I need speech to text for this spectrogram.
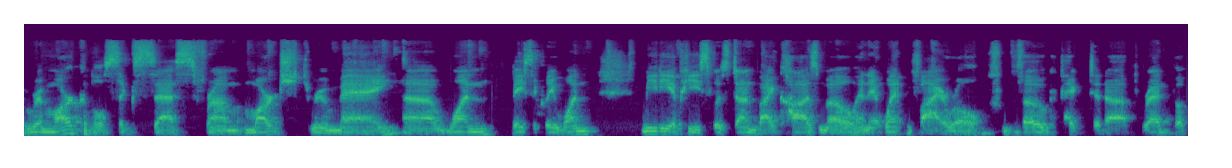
remarkable success from March through May. Uh, one basically one media piece was done by Cosmo and it went viral. Vogue picked it up, Redbook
